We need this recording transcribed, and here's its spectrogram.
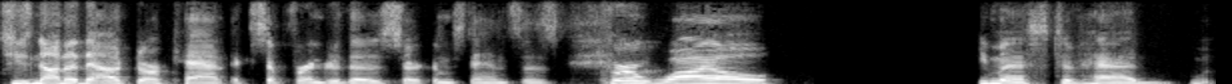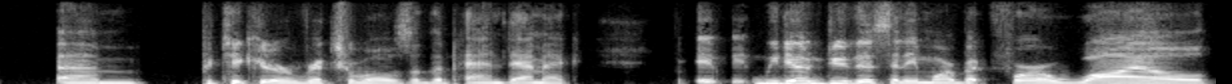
She's not an outdoor cat except for under those circumstances. For a while, you must have had um, particular rituals of the pandemic. It, it- we don't do this anymore, but for a while,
